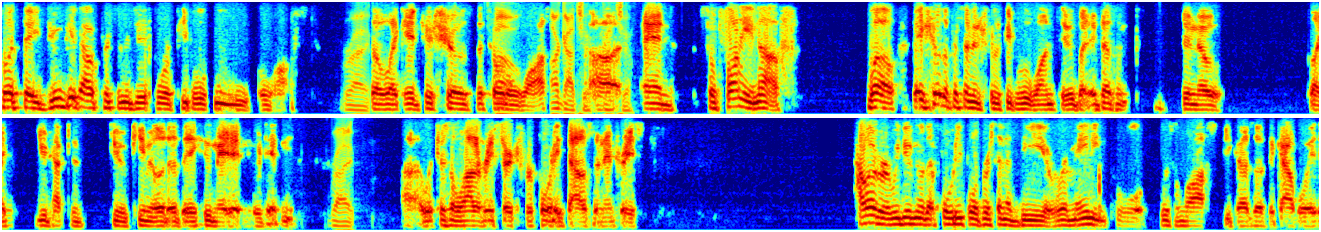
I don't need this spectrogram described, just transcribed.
but they do give out percentages for people who lost. Right. So like it just shows the total Oh, loss. I got you. Got you. And so, funny enough, Well, they show the percentage for the people who won too, but it doesn't denote like you'd have to do cumulatively who made it and who didn't, Right. uh, which is a lot of research for 40,000 entries. However, we do know that 44% of the remaining pool was lost because of the Cowboys,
